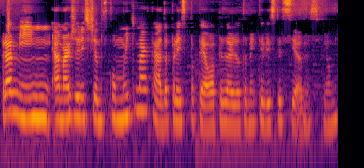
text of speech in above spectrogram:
para mim, a Marjorie Stiano ficou muito marcada para esse papel, apesar de eu também ter visto esse ano esse filme.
